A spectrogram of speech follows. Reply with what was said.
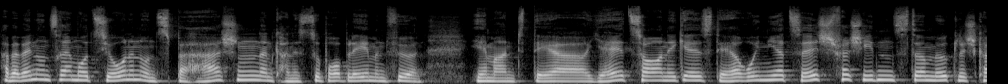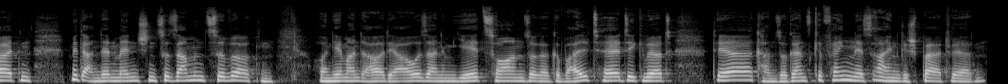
Aber wenn unsere Emotionen uns beherrschen, dann kann es zu Problemen führen. Jemand, der jähzornig ist, der ruiniert sich verschiedenste Möglichkeiten, mit anderen Menschen zusammenzuwirken. Und jemand, der aus einem Jähzorn sogar gewalttätig wird, der kann sogar ins Gefängnis eingesperrt werden.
